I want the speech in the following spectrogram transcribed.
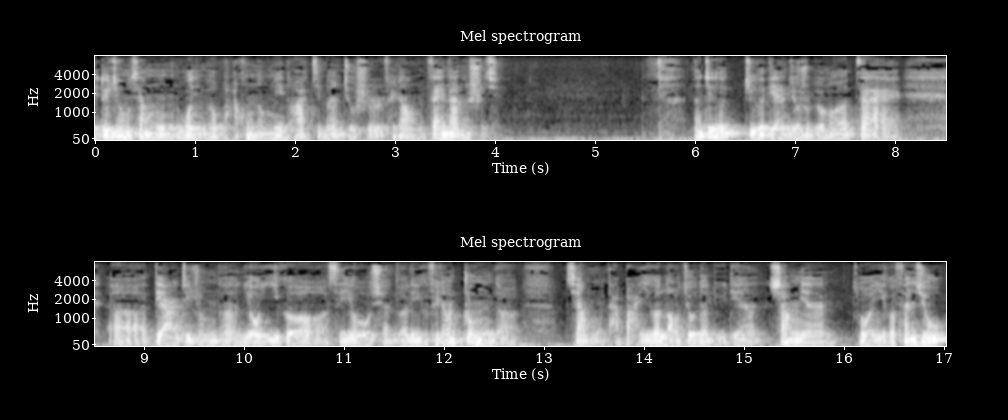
你对这种项目，如果你没有把控能力的话，基本就是非常灾难的事情。那这个这个点就是，比如说在，呃，第二集中呢，有一个 CEO 选择了一个非常重的项目，他把一个老旧的旅店上面做一个翻修，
